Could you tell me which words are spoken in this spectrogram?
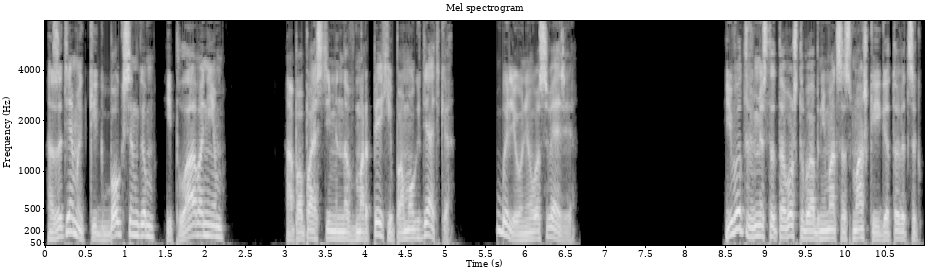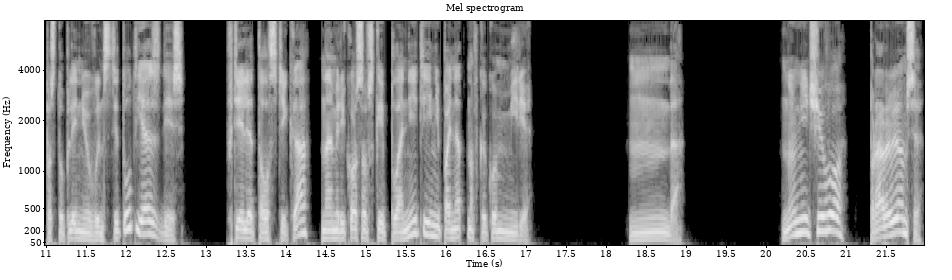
а затем и кикбоксингом, и плаванием. А попасть именно в морпехи помог дядька. Были у него связи. И вот вместо того, чтобы обниматься с Машкой и готовиться к поступлению в институт, я здесь, в теле толстяка, на америкосовской планете и непонятно в каком мире. М-да. Ну ничего, прорвемся.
